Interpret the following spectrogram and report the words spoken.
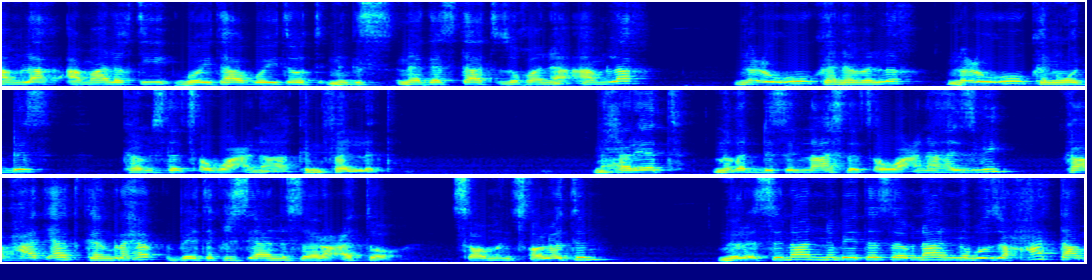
ኣምላኽ ኣማልኽቲ ጎይታ ጎይቶት ነገስታት ዝኾነ ኣምላኽ ንዕኡ ከነምልኽ ንዕኡ ክንውድስ ከም ዝተጸዋዕና ክንፈልጥ፣ ንሕርየት ንቕድስና ዝተጸዋዕና ህዝቢ፣ ካብ ሓጢኣት ክንርሕቕ ቤተ ክርስቲያን ዝሰራዐቶ ጾምን ጸሎትን፣ ንርእስናን ንቤተ ሰብናን ንብዙሓት ኣብ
